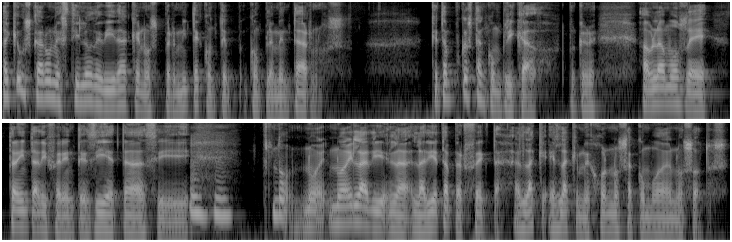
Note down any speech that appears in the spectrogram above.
Hay que buscar un estilo de vida que nos permite complementarnos que tampoco es tan complicado, porque hablamos de 30 diferentes dietas y pues, no, no, no, hay la, la, dieta perfecta, es la, que, es la que mejor nos acomoda a nosotros.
